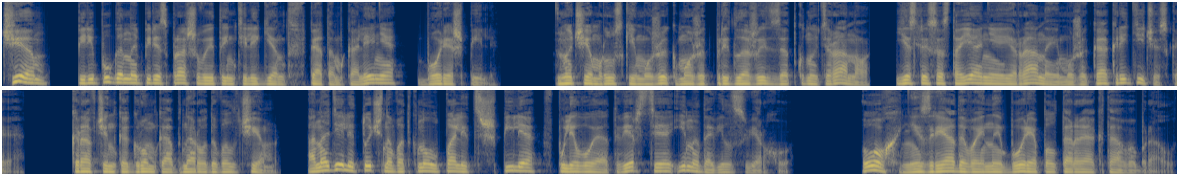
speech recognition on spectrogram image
«Чем?» – перепуганно переспрашивает интеллигент в пятом колене Боря Шпиль. Но чем русский мужик может предложить заткнуть рану, если состояние и раны и мужика критическое? Кравченко громко обнародовал чем, а на деле точно воткнул палец шпиля в пулевое отверстие и надавил сверху. Ох, не зря до войны Боря полторы октавы брал.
